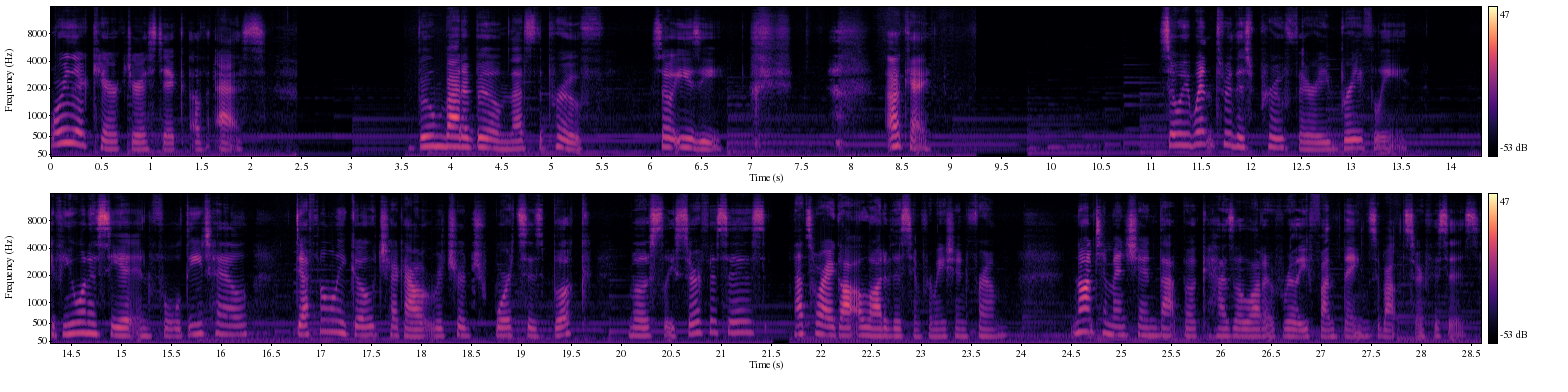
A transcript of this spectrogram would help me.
Euler characteristic of S. Boom bada boom, that's the proof. So easy. okay. So we went through this proof very briefly. If you want to see it in full detail, definitely go check out Richard Schwartz's book, Mostly Surfaces. That's where I got a lot of this information from. Not to mention, that book has a lot of really fun things about surfaces.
